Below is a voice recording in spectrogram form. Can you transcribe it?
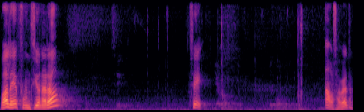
¿Vale? ¿Funcionará? Sí. Vamos a ver.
